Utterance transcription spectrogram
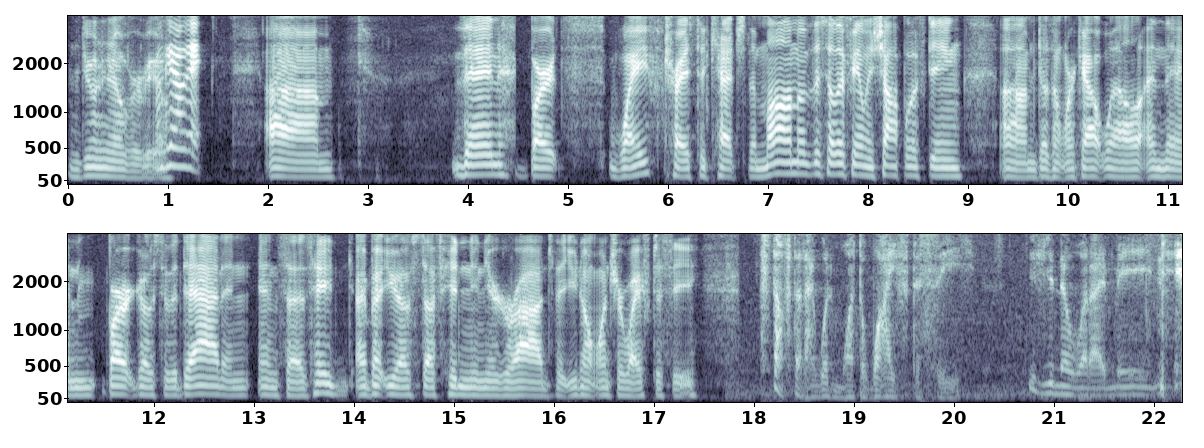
I'm doing an overview. Okay, okay. Um, then Bart's wife tries to catch the mom of this other family shoplifting. Um, doesn't work out well. And then Bart goes to the dad and, and says, Hey, I bet you have stuff hidden in your garage that you don't want your wife to see. Stuff that I wouldn't want the wife to see. If you know what I mean.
